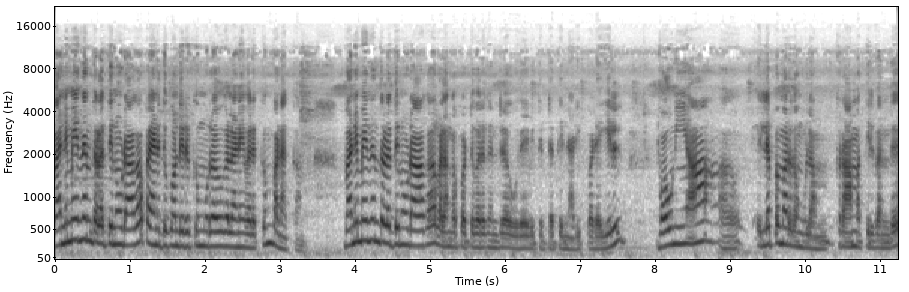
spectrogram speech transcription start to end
வன்னிமேதன் தளத்தினூடாக பயணித்துக் கொண்டிருக்கும் உறவுகள் அனைவருக்கும் வணக்கம். வன்னிமேதன் தளத்தினூடாக வழங்கப்பட்டு வருகின்ற உதவி திட்டத்தின் அடிப்படையில் வவுனியா அஹ், இலப்பமருதங்குளம் கிராமத்தில் வந்து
